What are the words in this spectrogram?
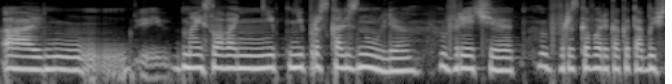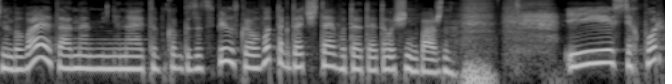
А, мои слова не, не проскользнули в речи, в разговоре, как это обычно бывает, а она меня на это как бы зацепила и сказала, вот тогда читай вот это, это очень важно. И с тех пор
